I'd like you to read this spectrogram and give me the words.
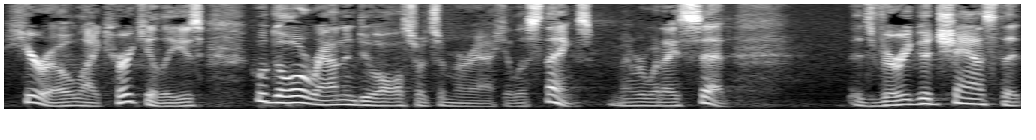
hero like Hercules who would go around and do all sorts of miraculous things. Remember what I said. It's very good chance that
